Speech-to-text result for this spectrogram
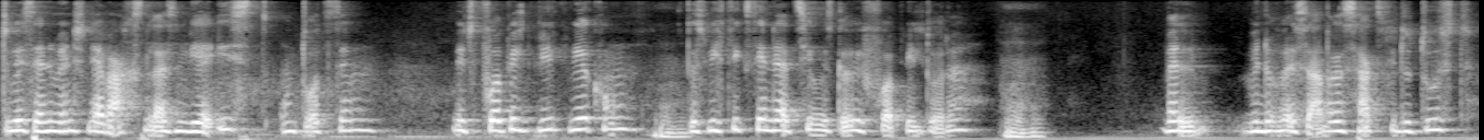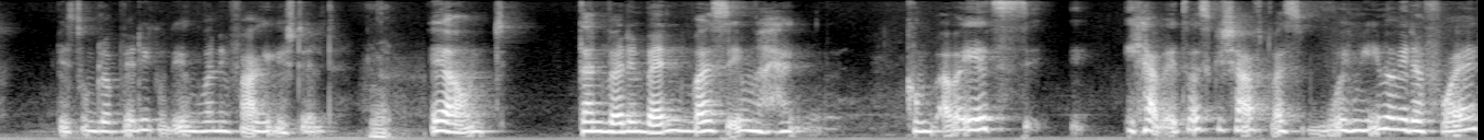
du willst einen Menschen erwachsen lassen, wie er ist und trotzdem mit Vorbildwirkung. Das Wichtigste in der Erziehung ist, glaube ich, Vorbild, oder? Weil, wenn du was anderes sagst, wie du tust, bist du unglaubwürdig und irgendwann in Frage gestellt. Ja. Ja, und dann bei den beiden war es eben, kommt, aber jetzt, ich habe etwas geschafft, was, wo ich mich immer wieder freue,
